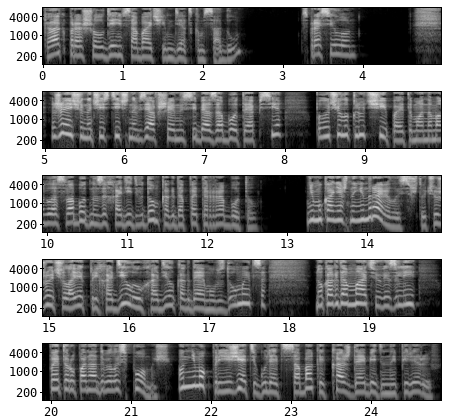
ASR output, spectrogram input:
«Как прошел день в собачьем детском саду?» — спросил он. Женщина, частично взявшая на себя заботы о псе, получила ключи, поэтому она могла свободно заходить в дом, когда Петр работал. Ему, конечно, не нравилось, что чужой человек приходил и уходил, когда ему вздумается, но когда мать увезли, Петеру понадобилась помощь. Он не мог приезжать и гулять с собакой каждый обеденный перерыв.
